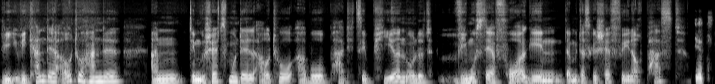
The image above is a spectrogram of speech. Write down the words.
wie, wie kann der Autohandel an dem Geschäftsmodell Auto-Abo partizipieren und wie muss der vorgehen, damit das Geschäft für ihn auch passt? Jetzt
